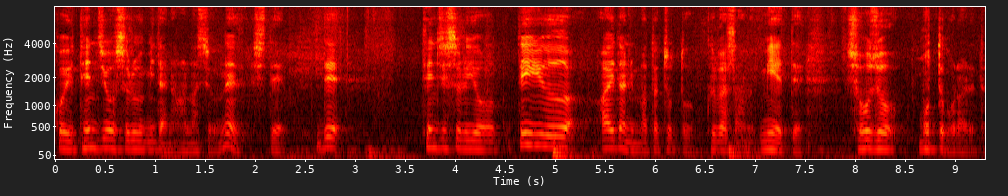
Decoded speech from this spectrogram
こういう展示をするみたいな話をねしてで展示するよっていう間にまたちょっと栗林さん見えて賞状持ってこられた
